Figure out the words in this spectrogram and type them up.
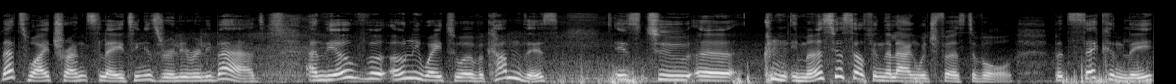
That's why translating is really, really bad. And the over, only way to overcome this is to uh, immerse yourself in the language first of all but secondly,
